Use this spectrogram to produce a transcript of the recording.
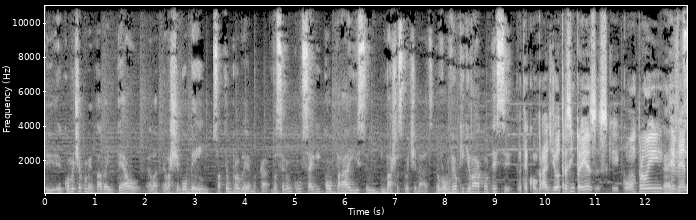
é. E, como eu tinha comentado, a Intel, ela, ela chegou bem, só que tem um problema, cara. Você não consegue comprar isso em, em baixas quantidades. Então vamos ver o que, que vai acontecer. Vai ter que comprar de outras empresas que compram e É, de revendem.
